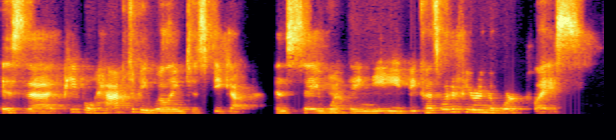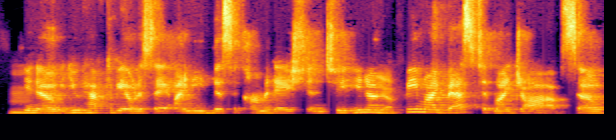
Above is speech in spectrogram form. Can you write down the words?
is that people have to be willing to speak up and say what yeah. they need because what if you're in the workplace mm. you know you have to be able to say i need this accommodation to you know yeah. be my best at my job so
